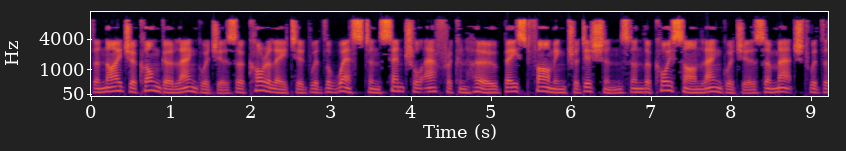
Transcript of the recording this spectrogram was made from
The Niger-Congo languages are correlated with the West and Central African hoe-based farming traditions and the Khoisan languages are matched with the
